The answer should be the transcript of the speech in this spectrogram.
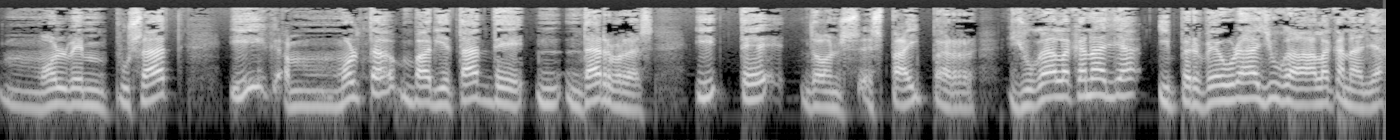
molt ben posat i amb molta varietat d'arbres i té doncs, espai per jugar a la canalla i per veure a jugar a la canalla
